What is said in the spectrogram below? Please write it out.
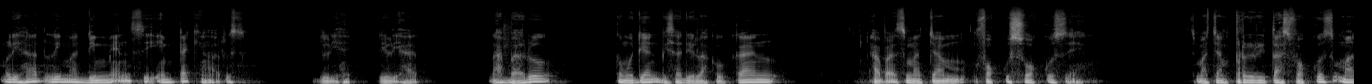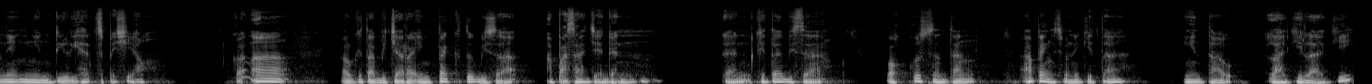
melihat lima dimensi impact yang harus dilihat. dilihat. Nah baru kemudian bisa dilakukan apa semacam fokus-fokus ya, semacam prioritas fokus mana yang ingin dilihat spesial. Karena kalau kita bicara impact itu bisa apa saja dan dan kita bisa fokus tentang apa yang sebenarnya kita ingin tahu. Lagi-lagi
